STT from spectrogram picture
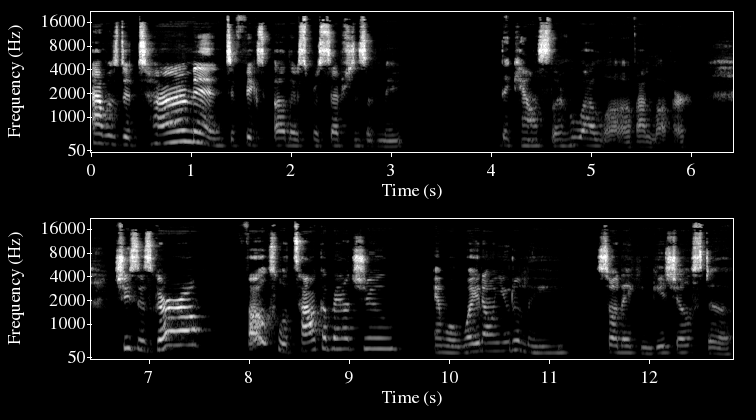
I was determined to fix others' perceptions of me. The counselor, who I love, I love her. She says, Girl, folks will talk about you and will wait on you to leave so they can get your stuff.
